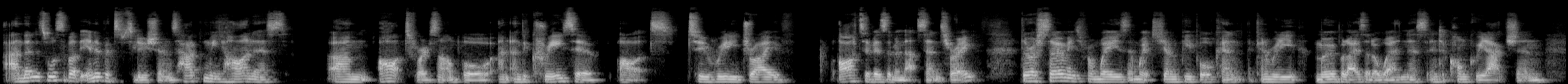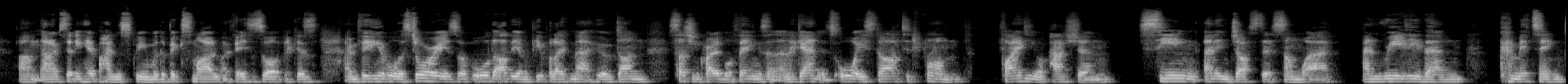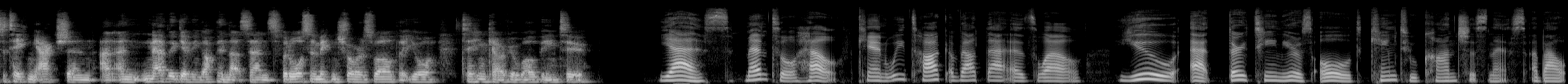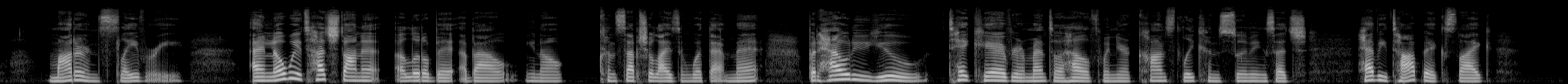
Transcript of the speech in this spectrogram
And then it's also about the innovative solutions. How can we harness um, art, for example, and, and the creative arts to really drive artivism in that sense, right? There are so many different ways in which young people can can really mobilize that awareness into concrete action um, and I'm sitting here behind the screen with a big smile on my face as well because I'm thinking of all the stories of all the other young people I've met who have done such incredible things. And, and again, it's always started from finding your passion, seeing an injustice somewhere, and really then committing to taking action and, and never giving up in that sense, but also making sure as well that you're taking care of your well being too. Yes, mental health. Can we talk about that as well? You, at 13 years old, came to consciousness about modern slavery. I know we touched on it a little bit about, you know, conceptualizing what that meant, but how do you take care of your mental health when you're constantly consuming such heavy topics like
